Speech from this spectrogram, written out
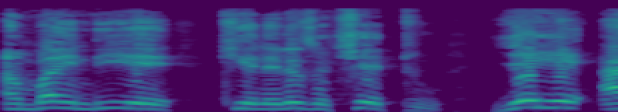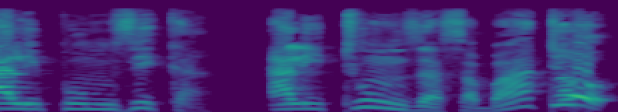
ambaye ndiye kielelezo chetu yeye alipumzika alitunza sabato?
